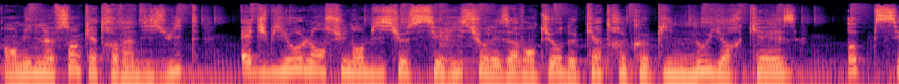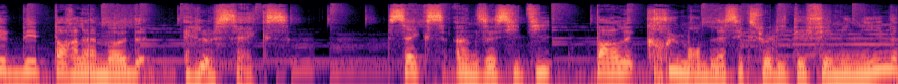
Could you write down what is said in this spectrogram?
En 1998, HBO lance une ambitieuse série sur les aventures de quatre copines new-yorkaises obsédées par la mode et le sexe. Sex and the City parle crûment de la sexualité féminine,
